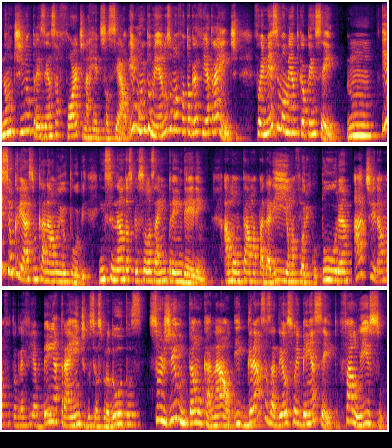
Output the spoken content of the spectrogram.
não tinham presença forte na rede social e muito menos uma fotografia atraente. Foi nesse momento que eu pensei, hum, e se eu criasse um canal no YouTube ensinando as pessoas a empreenderem? a montar uma padaria, uma floricultura, a tirar uma fotografia bem atraente dos seus produtos. Surgiu então o canal e graças a Deus foi bem aceito. Falo isso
